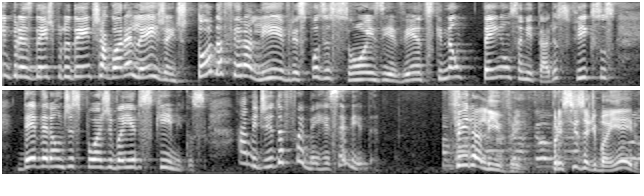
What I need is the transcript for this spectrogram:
em Presidente Prudente agora é lei, gente. Toda feira livre, exposições e eventos que não tenham sanitários fixos deverão dispor de banheiros químicos. A medida foi bem recebida. Feira livre, precisa de banheiro?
